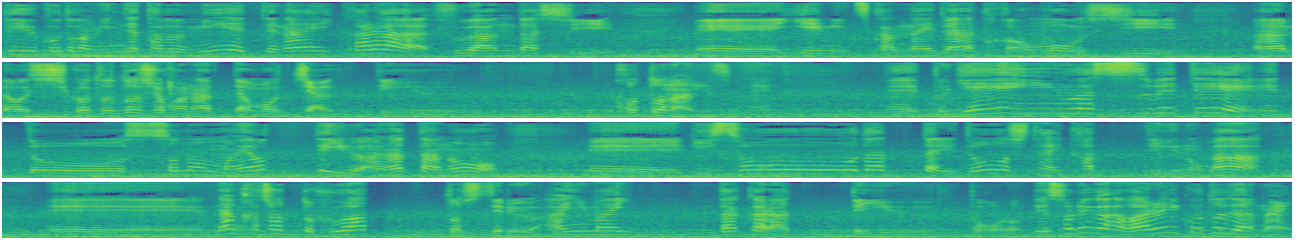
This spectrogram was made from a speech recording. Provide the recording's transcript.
ていうことがみんな多分見えてないから不安だし、えー、家見つかんないなとか思うし、あの、仕事どうしようかなって思っちゃうっていうことなんですよね。えっ、ー、と、原因は全て、えっと、その迷っているあなたの、えー、理想だったりどうしたいかっていうのが、えー、なんかちょっとふわっとしてる曖昧だからってっていうところ。で、それが悪いことではない。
